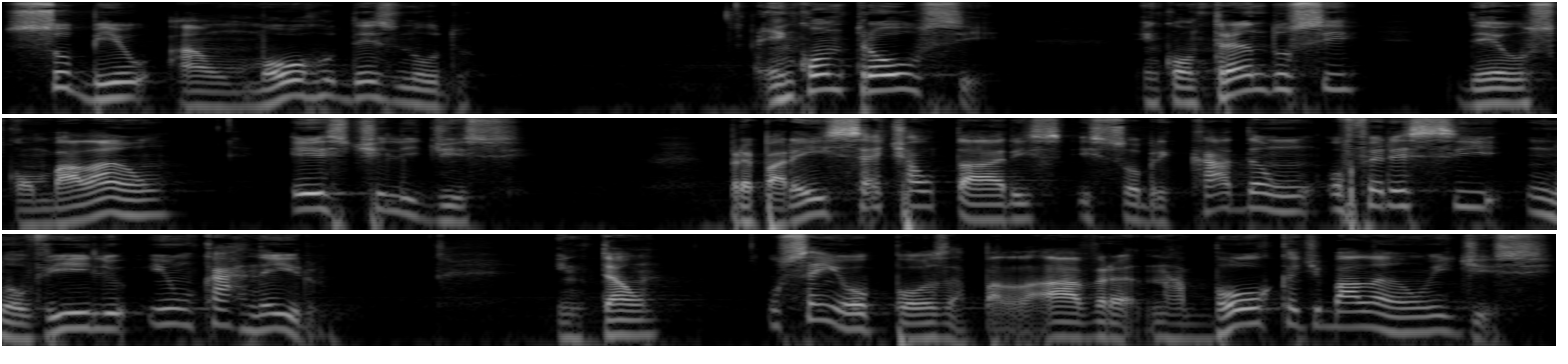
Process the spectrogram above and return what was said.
subiu a um morro desnudo. Encontrou-se, encontrando-se Deus com Balaão, este lhe disse: Preparei sete altares, e sobre cada um ofereci um novilho e um carneiro. Então o Senhor pôs a palavra na boca de Balaão e disse:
